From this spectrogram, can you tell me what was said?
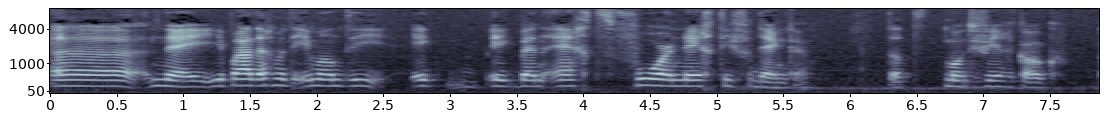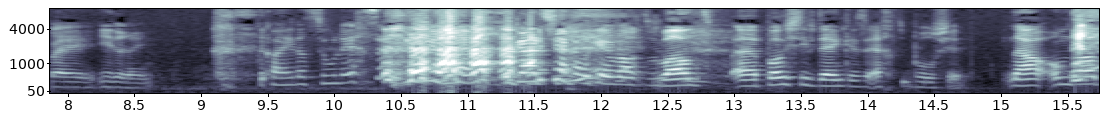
eh, nee, je praat echt met iemand die. Ik, ik ben echt voor negatief denken. Dat motiveer ik ook bij iedereen. Kan je dat toelichten? ik wou het zeggen, oké, wacht. Want eh, positief denken is echt bullshit. Nou, omdat,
